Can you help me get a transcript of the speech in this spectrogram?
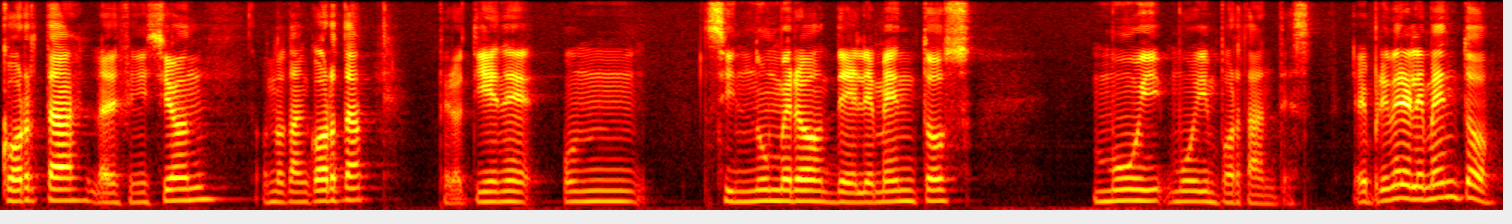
corta la definición, o no tan corta, pero tiene un sin número de elementos muy, muy importantes. El primer elemento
